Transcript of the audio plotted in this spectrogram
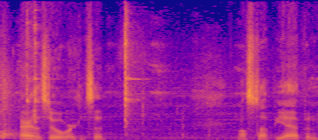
Alright, let's do a working set. I'll stop yapping.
